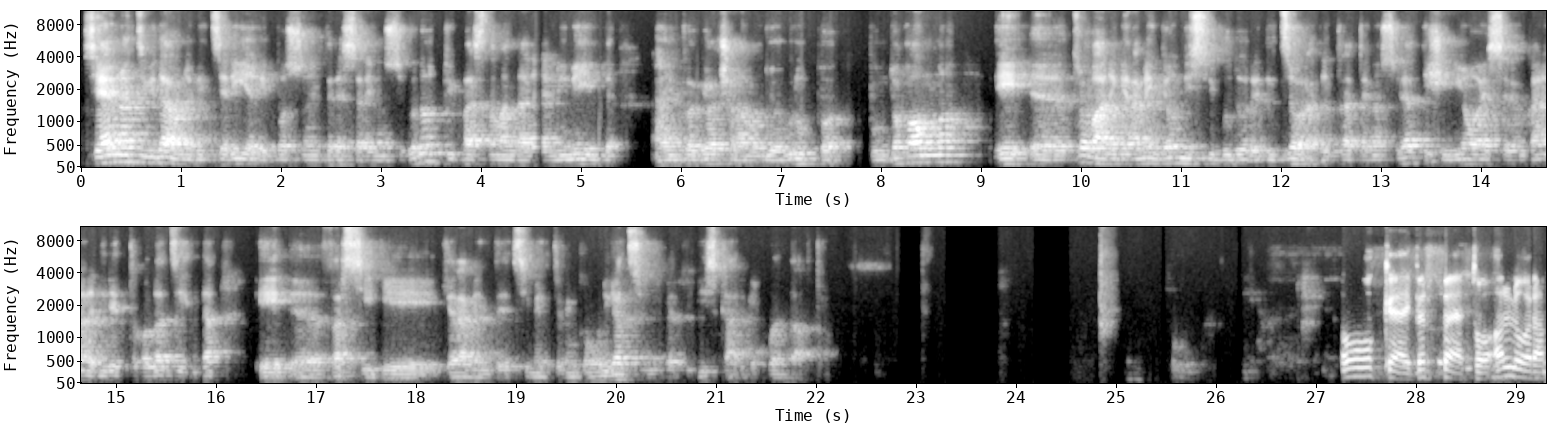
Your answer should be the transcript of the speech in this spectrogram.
Se è un'attività o una pizzeria che possono interessare i nostri prodotti, basta mandare un'email a info.audiogroup.com e eh, trovare chiaramente un distributore di zona che tratta i nostri latticini o essere un canale diretto con l'azienda e eh, far sì che chiaramente si mettano in comunicazione per gli scarichi e quant'altro. Ok, perfetto. Allora,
